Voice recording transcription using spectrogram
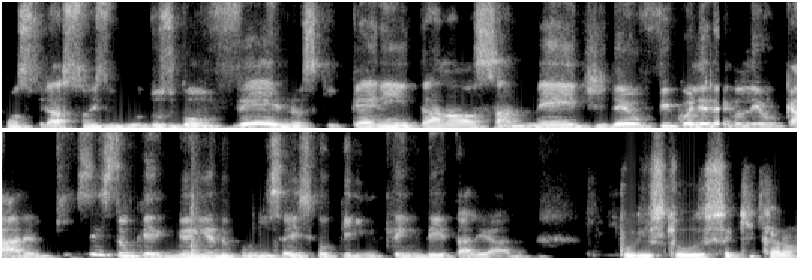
conspirações do, dos governos que querem entrar na nossa mente. Daí eu fico olhando aquilo ali, cara, o que vocês estão ganhando com isso? É isso que eu queria entender, tá ligado? Por isso que eu uso isso aqui, cara,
